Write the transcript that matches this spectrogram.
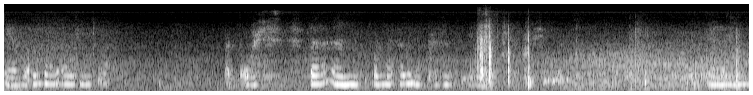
And the other one I was for, I don't know where it is. But, um, one of my other Eid presents is, oh shoot, what is it? Um,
